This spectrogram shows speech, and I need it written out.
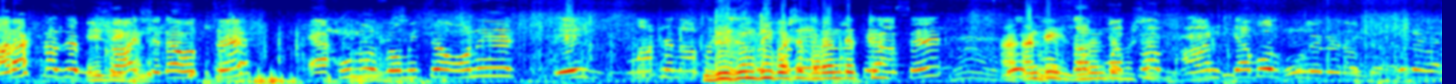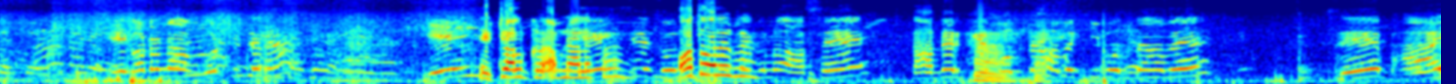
আর একটা যে বিষয় সেটা হচ্ছে এখনও জমিতে অনেক এই মাঠে না দুইজন দুই পাশে ধরেন তো মাঠে একটু। আছে, আন্টি, ধরেন তো তাপমাত্রা, ধান কেবল ফুলে ফুলে বেরোচ্ছে। এই ঘটনা ঘটতেছে না এই একটু অল্প আপনি জমিতে অত করেন। আছে তাদেরকে হ্যাঁ। বলতে হবে কি বলতে হবে যে ভাই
